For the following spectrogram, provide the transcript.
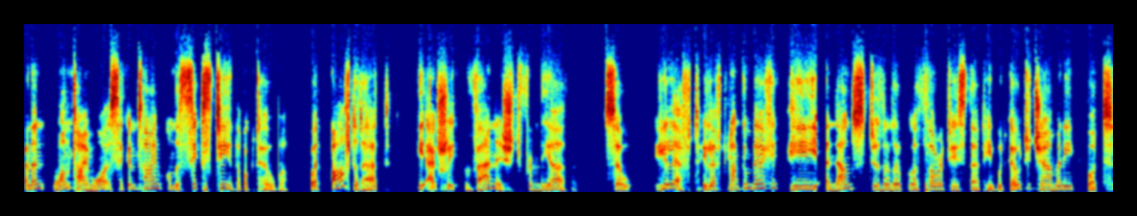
and then one time more, a second time on the 16th of October. But after that, he actually vanished from the earth. So he left. He left Blankenberge. He announced to the local authorities that he would go to Germany, but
